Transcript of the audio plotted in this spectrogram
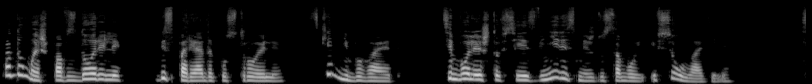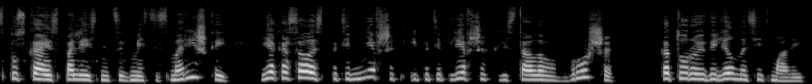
Подумаешь, повздорили, беспорядок устроили. С кем не бывает. Тем более, что все извинились между собой и все уладили. Спускаясь по лестнице вместе с Маришкой, Я касалась потемневших и потеплевших кристаллов в броши, которую велел носить Малиев,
